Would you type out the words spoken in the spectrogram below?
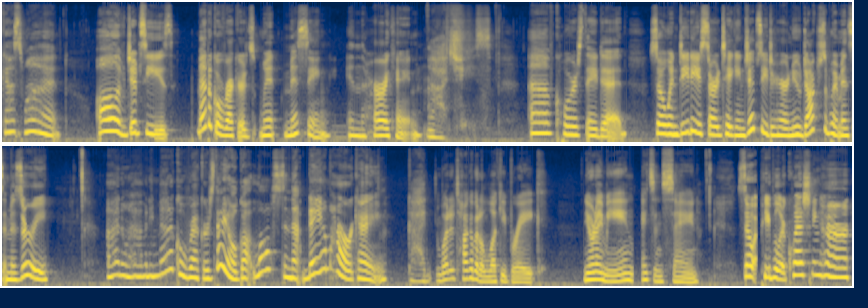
guess what? All of Gypsy's medical records went missing in the hurricane. Ah, jeez. Of course they did. So when Dee Dee started taking Gypsy to her new doctor's appointments in Missouri, I don't have any medical records. They all got lost in that damn hurricane. God, what a talk about a lucky break. You know what I mean? It's insane. So people are questioning her.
